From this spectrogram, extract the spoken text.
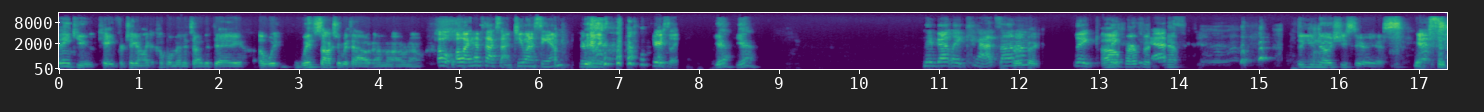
Thank you, Kate, for taking like a couple minutes out of the day uh, with, with, socks or without. I'm, I don't know. Oh, oh, I have socks on. Do you want to see them? They're really seriously. Yeah, yeah. They've got like cats on perfect. them. Like oh, like perfect. Yeah. so you know she's serious. Yes,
